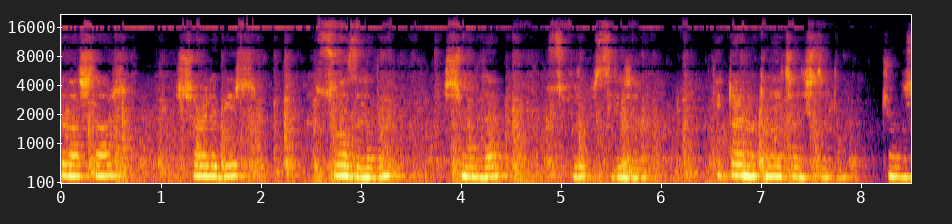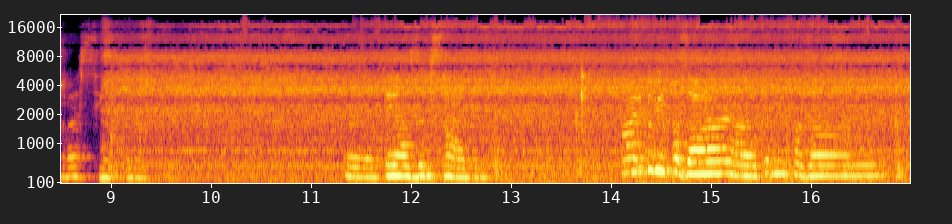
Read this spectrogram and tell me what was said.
Arkadaşlar şöyle bir su hazırladım. Şimdi de süpürüp sileceğim. Tekrar makineyi çalıştırdım. Çünkü bu sefer siyahları ee, beyazları serdim. Harika bir pazar, harika bir pazar.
